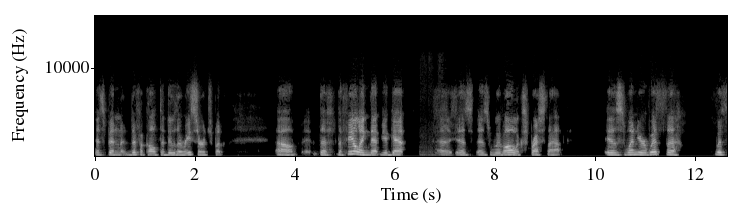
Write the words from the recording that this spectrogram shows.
it's been difficult to do the research, but uh, the the feeling that you get, uh, as as we've all expressed that, is when you're with the with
